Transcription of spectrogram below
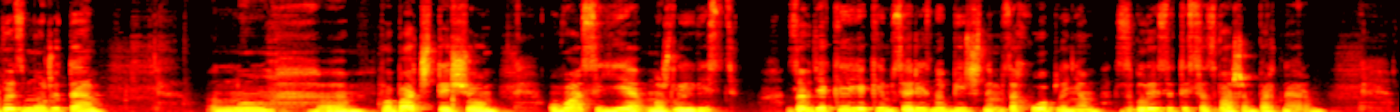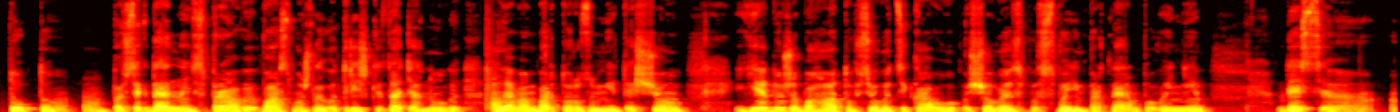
ви зможете ну, е, побачити, що у вас є можливість завдяки якимось різнобічним захопленням зблизитися з вашим партнером. Тобто повсякденні справи вас, можливо, трішки затягнули, але вам варто розуміти, що є дуже багато всього цікавого, що ви з своїм партнером повинні десь е, е,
